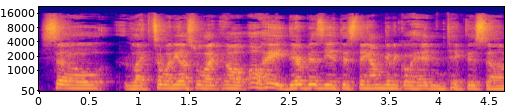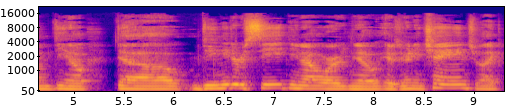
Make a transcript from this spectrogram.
So like somebody else will like, oh, oh, hey, they're busy at this thing. I'm gonna go ahead and take this. Um, you know, uh, do you need a receipt? You know, or you know, is there any change? You're like,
